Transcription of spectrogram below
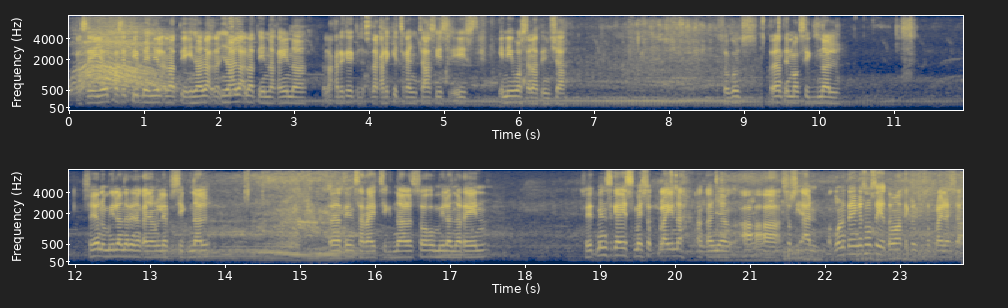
Kasi yung positive na natin hinala, hinala natin na kayo na nakadikit, nakadikit sa kanyang chassis is iniwas na natin siya. So goods try natin mag signal so yun umilaw na rin ang kanyang left signal. Try natin sa right signal. So umilaw na rin So it means guys, may supply na ang kanyang ah, susian. Pag una tayo ng susi, automatic nagsusupply na siya.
